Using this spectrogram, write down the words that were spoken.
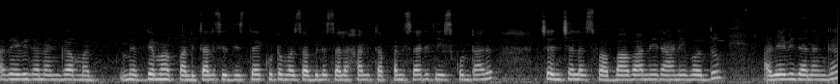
అదేవిధంగా మధ్యమ ఫలితాలు సిద్ధిస్తాయి. కుటుంబ సభ్యుల సలహాలు తప్పనిసరి తీసుకుంటారు. చంచల స్వభావాన్ని రానివ్వద్దు. అదేవిధంగా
